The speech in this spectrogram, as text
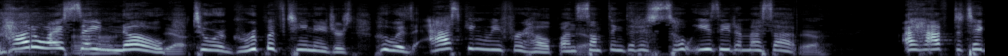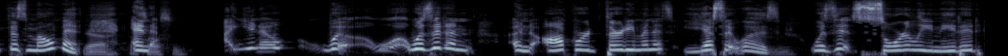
How do I say Uh-huh. no Yeah. to a group of teenagers who is asking me for help on Yeah. something that is so easy to mess up? Yeah. I have to take this moment. yeah. That's And awesome. I- you know, w- w- was it an an awkward 30 minutes? Yes, it was. Mhm. Was it sorely needed?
